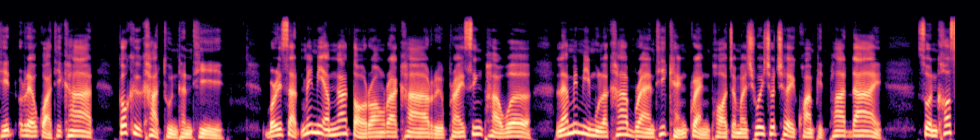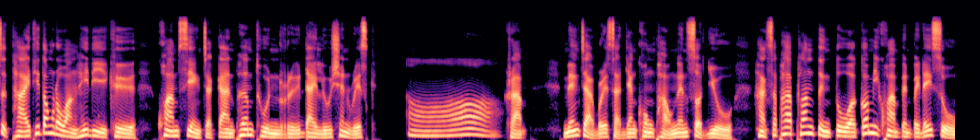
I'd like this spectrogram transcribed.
ทิศเร็วกว่าที่คาด ก็คือขาดทุนทันที บริษัทไม่มีอำนาจต่อรองราคาหรือ pricing power และไม่มีมูลค่าแบรนด์ที่แข็งแกร่งพอจะมาช่วยชดเชยความผิดพลาดได้ ส่วนข้อสุดท้ายที่ต้องระวังให้ดีคือ ความเสี่ยงจากการเพิ่มทุนหรือ dilution risk อ๋อ ครับ เนื่องจากบริษัทยังคงเผาเงินสดอยู่ หากสภาพคลั่งตึงตัวก็มีความเป็นไปได้สูง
